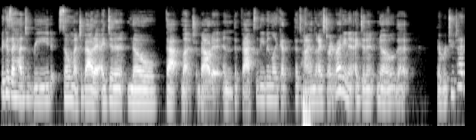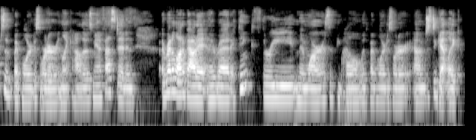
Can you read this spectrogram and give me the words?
because I had to read so much about it. I didn't know that much about it, and the fact that even like at the time that I started writing it, I didn't know that there were two types of bipolar disorder and like how those manifested and I read a lot about it, and I read I think three memoirs of people with bipolar disorder, um, just to get like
